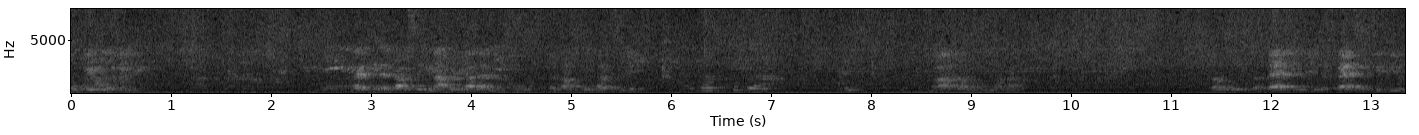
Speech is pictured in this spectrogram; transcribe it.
我不用我给你。来，记得张思颖拿回家，让你出，让张思颖来司机。张思颖，嗯。啊，张思颖他哪？张思颖的 best is the best review。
